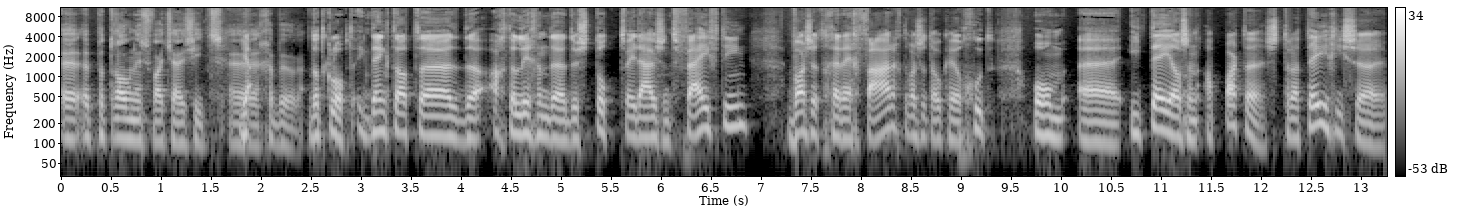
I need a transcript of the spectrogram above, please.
het patroon is wat jij ziet uh, ja, gebeuren. Dat klopt. Ik denk dat de achterliggende, dus tot 2015, was het gerechtvaardigd, was het ook heel goed om IT als een aparte strategische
